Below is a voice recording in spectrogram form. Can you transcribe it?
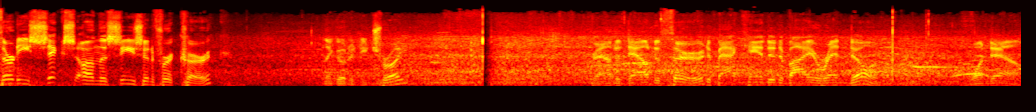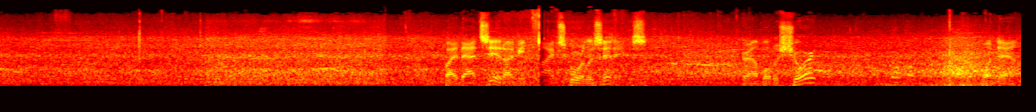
36 on the season for Kirk. They go to Detroit. Grounded down to third, backhanded by Rendon. One down. By that's it. I mean five scoreless innings. Ground ball to short. One down.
